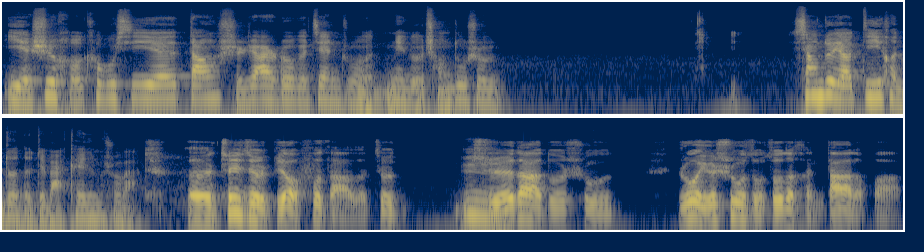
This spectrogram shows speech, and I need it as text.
也是和科布西耶当时这二十多个建筑那个程度是相对要低很多的，对吧？可以这么说吧？呃，这就是比较复杂了，就嗯绝大多数，如果一个事务所做的很大的话，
